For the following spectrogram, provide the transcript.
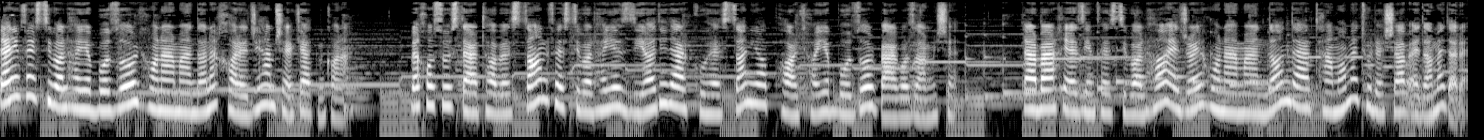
در این فستیوال های بزرگ هنرمندان خارجی هم شرکت می‌کنن. به خصوص در تابستان فستیوال های زیادی در کوهستان یا پارک های بزرگ برگزار میشه. در برخی از این فستیوال ها اجرای هنرمندان در تمام طول شب ادامه داره.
